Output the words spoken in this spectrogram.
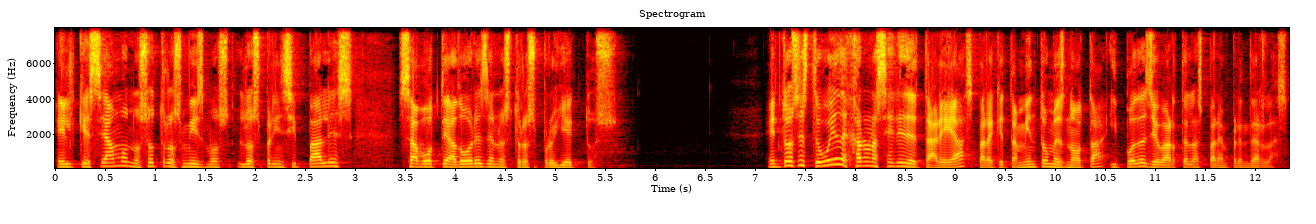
el que seamos nosotros mismos los principales saboteadores de nuestros proyectos. Entonces te voy a dejar una serie de tareas para que también tomes nota y puedas llevártelas para emprenderlas.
